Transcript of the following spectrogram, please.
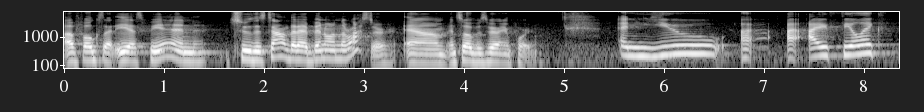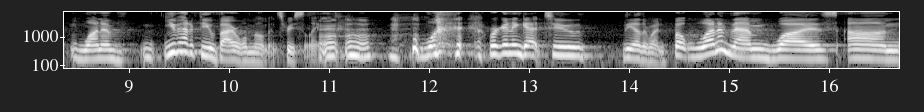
of folks at ESPN to this talent that had been on the roster. Um, and so it was very important. And you, I I feel like one of, you've had a few viral moments recently. One, we're going to get to the other one. But one of them was um,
